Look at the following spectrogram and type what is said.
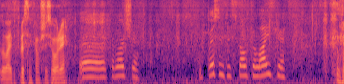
давай підписникам щось говори. Е, коротше, підписуйтесь, ставте лайки.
